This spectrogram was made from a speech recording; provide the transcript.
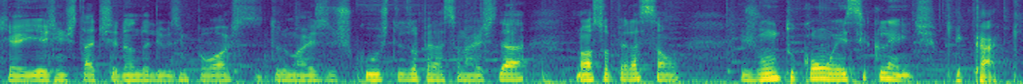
que aí a gente está tirando ali os impostos e tudo mais, os custos operacionais da nossa operação, junto com esse cliente. E CAC.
